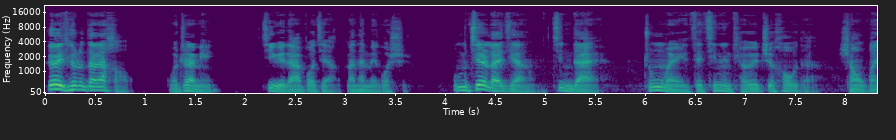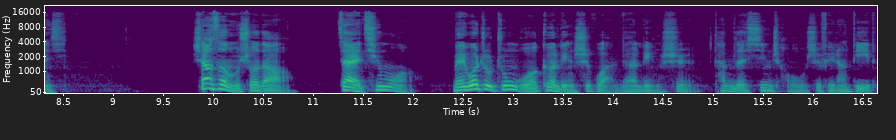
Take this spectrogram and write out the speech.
各位听众，大家好，我是爱明，继续给大家播讲《漫谈美国史》。我们接着来讲近代中美在签订条约之后的商务关系。上次我们说到，在清末，美国驻中国各领事馆的领事，他们的薪酬是非常低的。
